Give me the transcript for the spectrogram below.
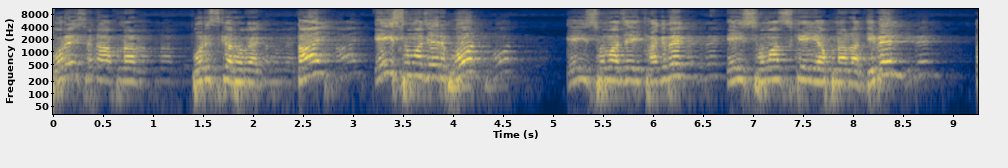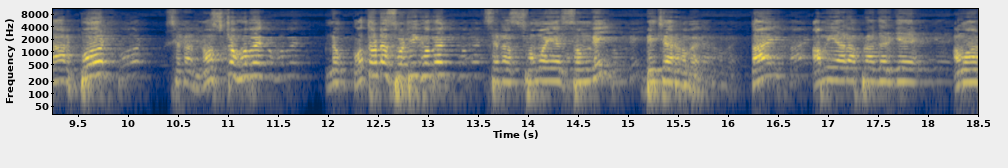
পরে সেটা আপনার পরিষ্কার হবে। তাই এই সমাজের ভোট এই সমাজেই থাকবে, এই সমাজকেই আপনারা দিবেন। তারপর সেটা নষ্ট হবে। কতটা সঠিক হবে, সেটা সময়ের সঙ্গেই বিচার হবে। তাই আমি আর আপনাদেরকে আমার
